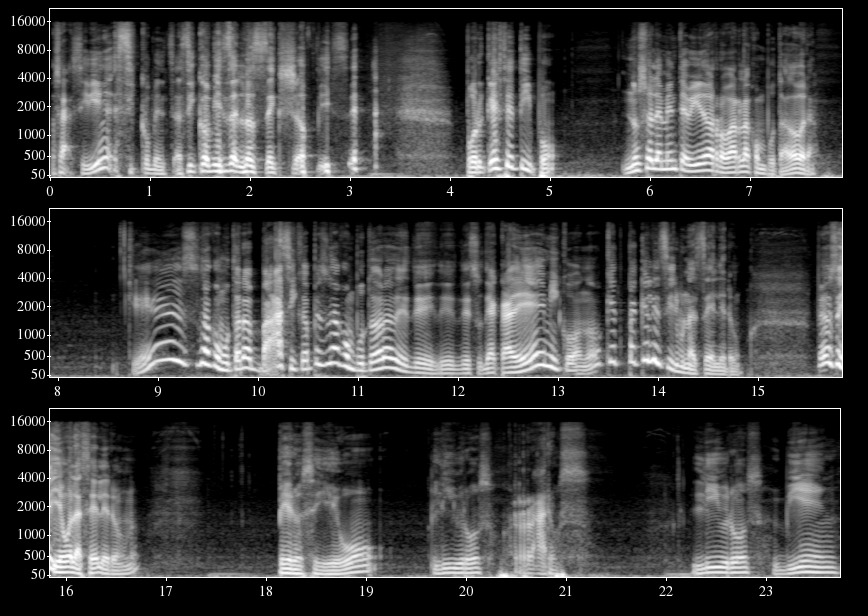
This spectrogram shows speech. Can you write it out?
o sea, si bien así, comienza, así comienzan los sex shops, porque este tipo no solamente había ido a robar la computadora, que es una computadora básica, pues es una computadora de, de, de, de académico, ¿no? ¿Para qué le sirve un Celeron? Pero se llevó la Celeron, ¿no? Pero se llevó libros raros libros bien,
